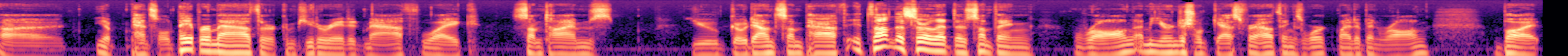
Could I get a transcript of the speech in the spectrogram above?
uh, you know, pencil and paper math or computer aided math. Like sometimes you go down some path. It's not necessarily that there's something wrong. I mean, your initial guess for how things work might have been wrong, but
